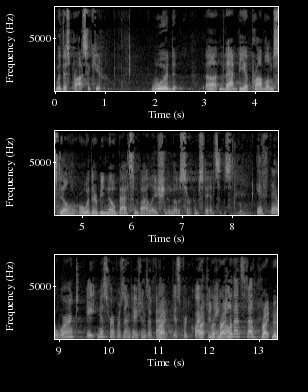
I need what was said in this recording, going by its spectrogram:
with this prosecutor. Would uh, that be a problem still, or would there be no Batson violation in those circumstances? If there weren't eight misrepresentations of fact, right. disparate questioning, right, right, all that stuff. Right, you're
